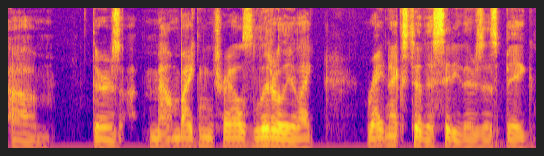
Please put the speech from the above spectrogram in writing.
um, there's mountain biking trails literally like right next to the city. There's this big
